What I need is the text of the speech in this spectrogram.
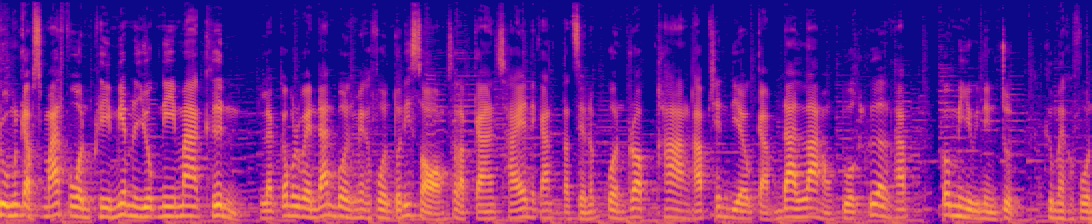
ดูเหมือนกับสมาร์ทโฟนพรีเมียมในยุคนี้มากขึ้น แล้วก็บริเวณด้านบนไมโครโฟนตัวที่ 2สำหรับการใช้ในการตัดเสียงรบกวนรอบข้างครับ เช่นเดียวกับด้านล่างของตัวเครื่องครับ ก็มีอยู่อีกหนึ่งจุด คือไมโครโฟน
